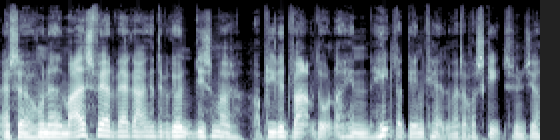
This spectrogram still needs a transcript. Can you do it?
Altså, hun havde meget svært hver gang, det begyndte ligesom at, at blive lidt varmt under hende, helt at genkalde, hvad der var sket, synes jeg.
